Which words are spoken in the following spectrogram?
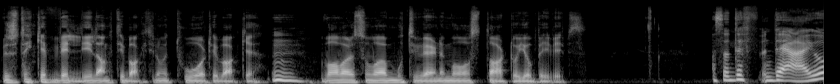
Hvis du tenker veldig langt tilbake, til og med to år tilbake. Hva var det som var motiverende med å starte å jobbe i Vips? Altså, det, det er jo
